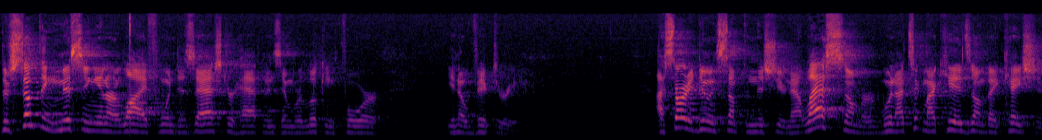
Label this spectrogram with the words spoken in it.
There's something missing in our life when disaster happens and we're looking for, you know, victory. I started doing something this year. Now, last summer, when I took my kids on vacation,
